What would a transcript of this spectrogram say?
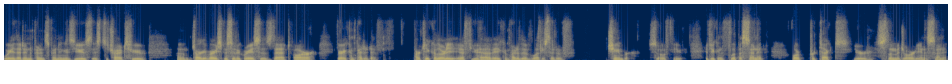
way that independent spending is used is to try to um, target very specific races that are very competitive, particularly if you have a competitive legislative chamber. So if you if you can flip a Senate or protect your slim majority in a Senate,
